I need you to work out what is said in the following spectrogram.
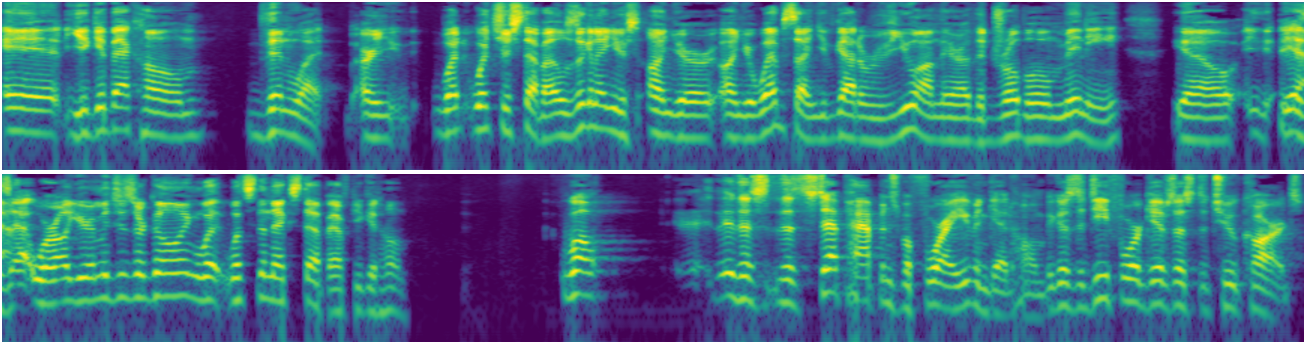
and you get back home. Then what? Are you what? What's your step? I was looking at your on your on your website. And you've got a review on there, the Drobo Mini. You know, Yeah. is that where all your images are going? What What's the next step after you get home? Well, this the step happens before I even get home because the D4 gives us the two cards.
